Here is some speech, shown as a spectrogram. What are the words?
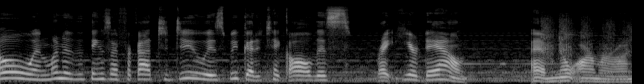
Oh, and one of the things I forgot to do is we've got to take all this right here down. I have no armor on.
